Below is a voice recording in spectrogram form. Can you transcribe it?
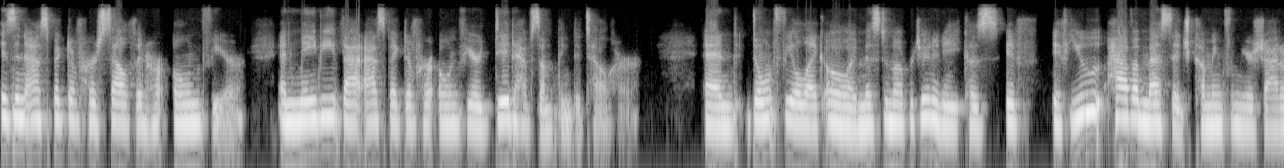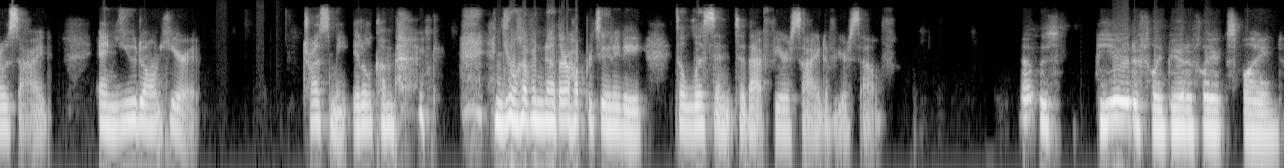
is an aspect of herself and her own fear. And maybe that aspect of her own fear did have something to tell her and don't feel like oh i missed an opportunity because if if you have a message coming from your shadow side and you don't hear it trust me it'll come back and you'll have another opportunity to listen to that fear side of yourself that was beautifully beautifully explained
